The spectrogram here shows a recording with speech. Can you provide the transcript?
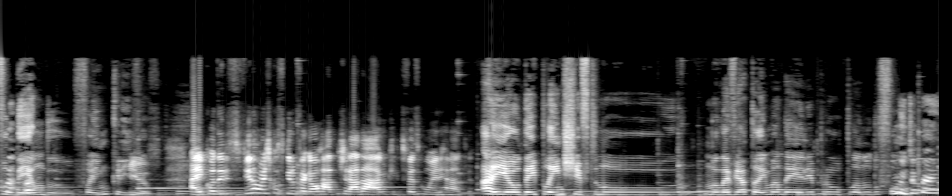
fudendo. Foi incrível. Isso. Aí quando eles finalmente conseguiram pegar o rato, tirar da água, o que, que tu fez com ele, Renata? Aí eu dei plane shift no, no Leviatã e mandei ele pro plano do fogo. Muito bem.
